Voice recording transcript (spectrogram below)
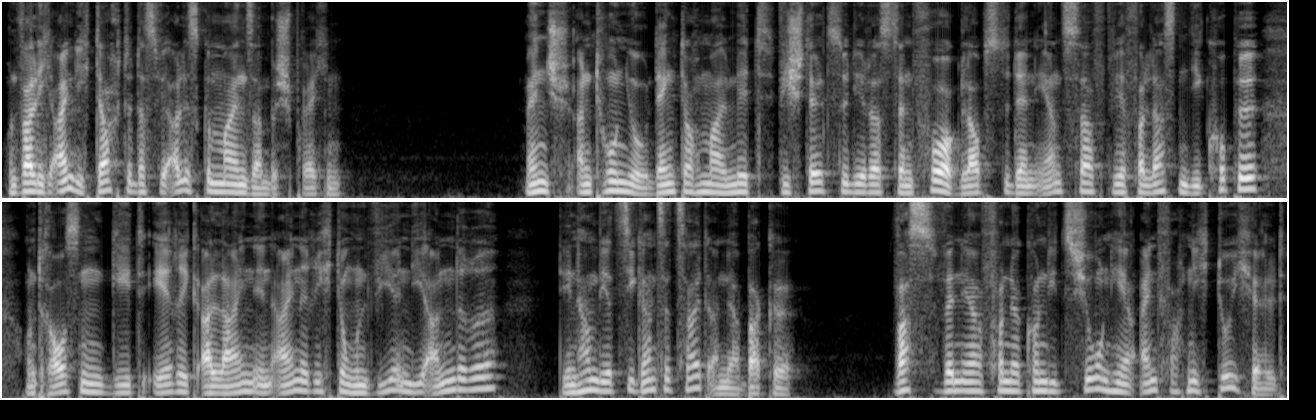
und weil ich eigentlich dachte, dass wir alles gemeinsam besprechen. Mensch, Antonio, denk doch mal mit, wie stellst du dir das denn vor? Glaubst du denn ernsthaft, wir verlassen die Kuppel und draußen geht Erik allein in eine Richtung und wir in die andere? Den haben wir jetzt die ganze Zeit an der Backe. Was, wenn er von der Kondition her einfach nicht durchhält?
